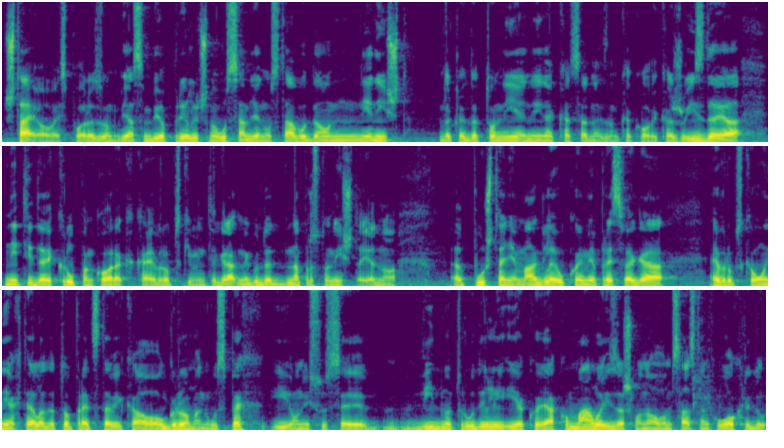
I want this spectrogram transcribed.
šta je ovaj sporazum. Ja sam bio prilično usamljen u stavu da on nije ništa. Dakle, da to nije ni neka, sad ne znam kako ovi kažu, izdaja, niti da je krupan korak ka evropskim integracijama, nego da je naprosto ništa. Jedno e, puštanje magle u kojem je pre svega Evropska unija htela da to predstavi kao ogroman uspeh i oni su se vidno trudili, iako je jako malo izašlo na ovom sastanku u Ohridu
